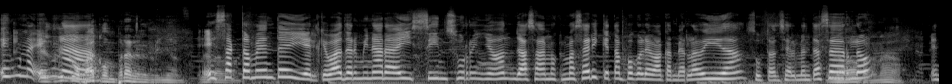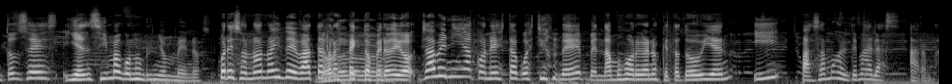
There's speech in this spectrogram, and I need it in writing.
es una. Es el rico una va a comprar el riñón. claramente. Exactamente, y el que va a terminar ahí sin su riñón, ya sabemos qué va a hacer y que tampoco le va a cambiar la vida, sustancialmente hacerlo. No, para nada. Entonces, y encima con un riñón menos. Por eso no, no hay debate No, al no, no, respecto, no. pero digo, ya venía con esta cuestión de vendamos órganos, que está todo bien, y pasamos al tema de las armas.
